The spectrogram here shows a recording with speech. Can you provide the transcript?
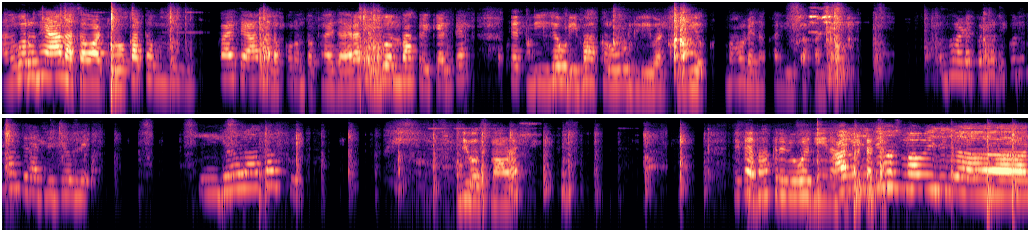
आणि वरून हे अनाचा वाटवं का तर काय त्या अनाला करून तर फायदा आहे. रात्री दोन भाकरी केल्या त्यातली एवढी भाकर उरली वाटते एक. भावड्यानं खाल्ली सकाळी. भाडे पण होते. कोणी रात्री जेवले? दिवस मावळा. ते काय भाकरी बी वळणी ना आम्ही ते पिठाची. दिवस मावळी जे, अं,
